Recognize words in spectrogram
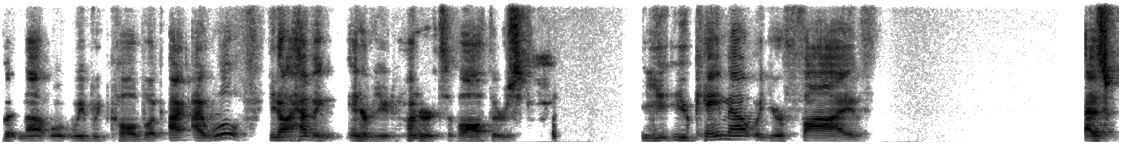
but, not what we would call a book. I, I will, you know, having interviewed hundreds of authors, you, you came out with your five as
